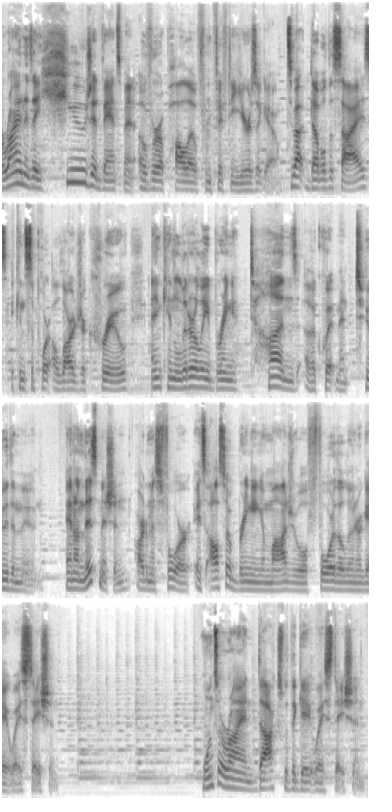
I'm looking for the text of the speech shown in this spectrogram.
Orion is a huge advancement over Apollo from 50 years ago. It's about double the size, it can support a larger crew, and can literally bring tons of equipment to the moon. And on this mission, Artemis 4, it's also bringing a module for the Lunar Gateway Station. Once Orion docks with the Gateway Station,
